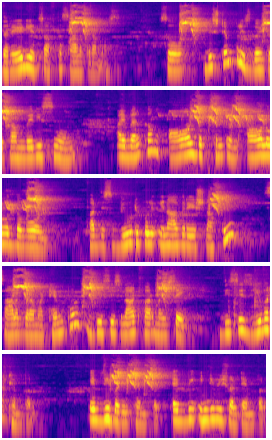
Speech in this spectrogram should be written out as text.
the radiance of the salagramas. So this temple is going to come very soon. I welcome all the children all over the world for this beautiful inauguration of the Salagrama temple. This is not for my sake. This is your temple. Everybody temple. Every individual temple.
